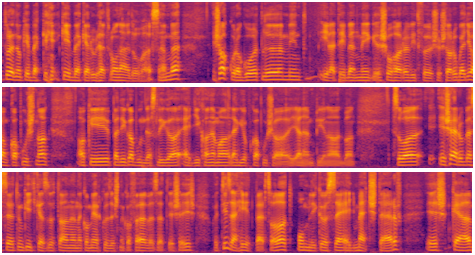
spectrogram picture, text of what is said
tulajdonképpen képbe kerülhet Ronaldóval szembe, és akkor a gólt lő, mint életében még soha rövid felső sarúba, egy olyan kapusnak, aki pedig a Bundesliga egyik, hanem a legjobb kapusa jelen pillanatban. Szóval, és erről beszéltünk, így kezdődött talán ennek a mérkőzésnek a felvezetése is, hogy 17 perc alatt omlik össze egy meccs terv, és kell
